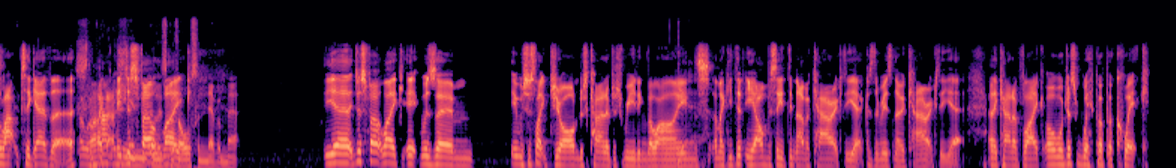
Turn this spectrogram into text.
Well, together. Oh, like it just and felt Elizabeth like Olsen never met. yeah, it just felt like it was um it was just like John just kind of just reading the lines and like he did he obviously didn't have a character yet because there is no character yet and they kind of like oh we'll just whip up a quick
